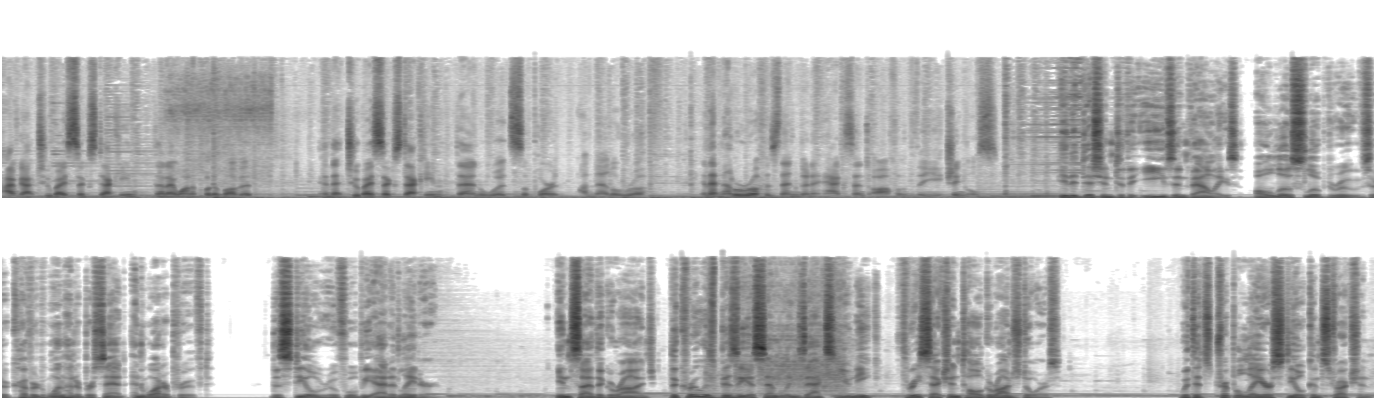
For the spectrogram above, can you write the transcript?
I've got 2 by 6 decking that I want to put above it. And that 2 by 6 decking then would support a metal roof. And that metal roof is then going to accent off of the shingles. In addition to the eaves and valleys, all low-sloped roofs are covered 100% and waterproofed. The steel roof will be added later. Inside the garage, the crew is busy assembling Zach's unique three-section tall garage doors. With its triple-layer steel construction,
